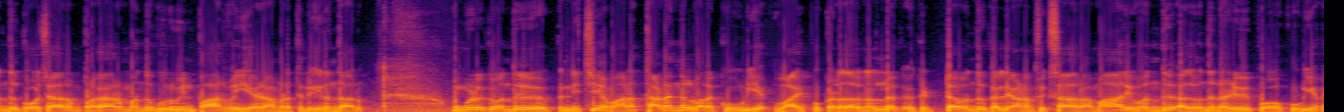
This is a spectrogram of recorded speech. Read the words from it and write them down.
வந்து கோச்சாரம் பிரகாரம் வந்து குருவின் பார்வை ஏழாம் இடத்தில் இருந்தாலும் உங்களுக்கு வந்து நிச்சயமான தடங்கள் வரக்கூடிய வாய்ப்புகள் அதாவது நல்ல கிட்ட வந்து கல்யாணம் ஃபிக்ஸ் ஆகிற மாதிரி வந்து அது வந்து நழுவி போகக்கூடிய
